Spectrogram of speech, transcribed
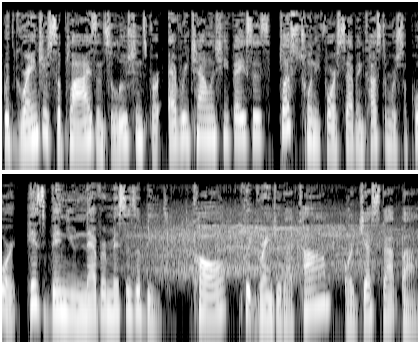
With Grainger's supplies and solutions for every challenge he faces, plus 24 7 customer support, his venue never misses a beat. Call clickgrainger.com or just stop by.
